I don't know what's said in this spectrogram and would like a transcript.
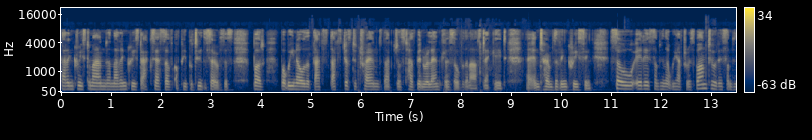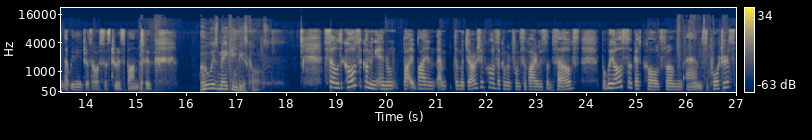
that increased demand and that increased access of, of people to the services. But but we know that that's, that's just a trend that just has been relentless over the last decade uh, in terms of increasing. So it is something that we have to respond to. It is something that we need resources to respond to. Who is making these calls? So the calls are coming in by, by um, the majority of calls are coming from survivors themselves, but we also get calls from um, supporters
